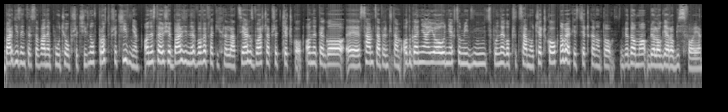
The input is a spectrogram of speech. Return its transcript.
bardziej zainteresowane płcią przeciwną, wprost przeciwnie. One stają się bardziej nerwowe w takich relacjach, zwłaszcza przed cieczką. One tego e, samca wręcz tam odganiają, nie chcą mieć nic wspólnego przed samą cieczką, no bo jak jest cieczka, no to wiadomo, biologia robi swoje.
